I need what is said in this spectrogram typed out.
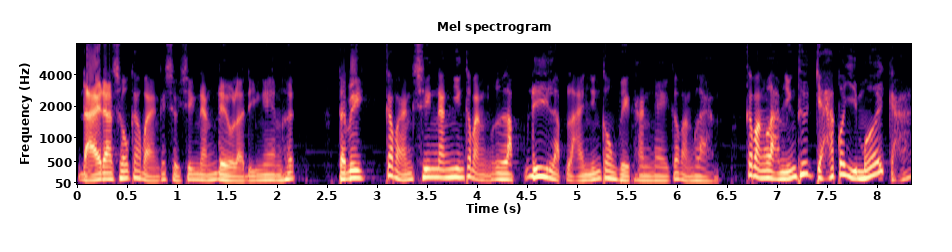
Đại đa số các bạn cái sự siêng năng đều là đi ngang hết tại vì các bạn siêng năng nhưng các bạn lặp đi lặp lại những công việc hàng ngày các bạn làm. Các bạn làm những thứ chả có gì mới cả,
